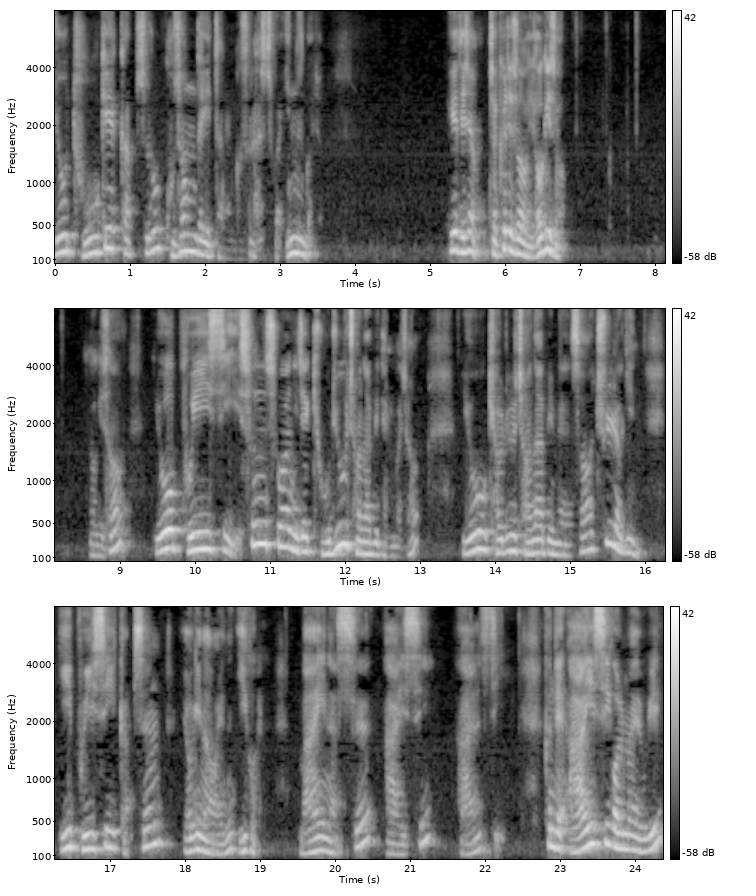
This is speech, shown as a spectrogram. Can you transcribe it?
요 두 개 값으로 구성되어 있다는 것을 알 수가 있는 거죠. 이해되죠? 자, 그래서 여기서 여기서 요 VC 순수한 이제 교류 전압이 되는 거죠. 요 교류 전압이면서 출력인 이 VC 값은 여기 나와 있는 이거예요. 마이너스 IC, RC. 근데 IC가 얼마예요, 여기?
